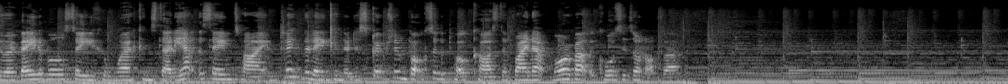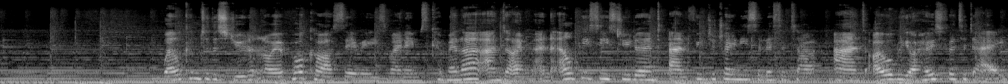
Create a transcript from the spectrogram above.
are available so you can work and study at the same time. Click the link in the description box of the podcast to find out more about the courses on offer. Welcome to the Student Lawyer Podcast series. My name's Camilla and I'm an LPC student and future trainee solicitor, and I will be your host for today.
